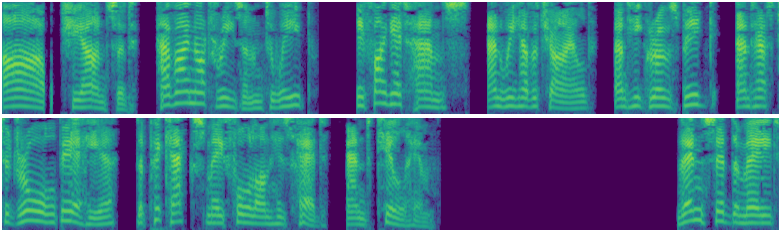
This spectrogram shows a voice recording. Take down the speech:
Ah, she answered, have I not reason to weep? If I get Hans, and we have a child, and he grows big, and has to draw beer here, the pickaxe may fall on his head, and kill him. Then said the maid,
